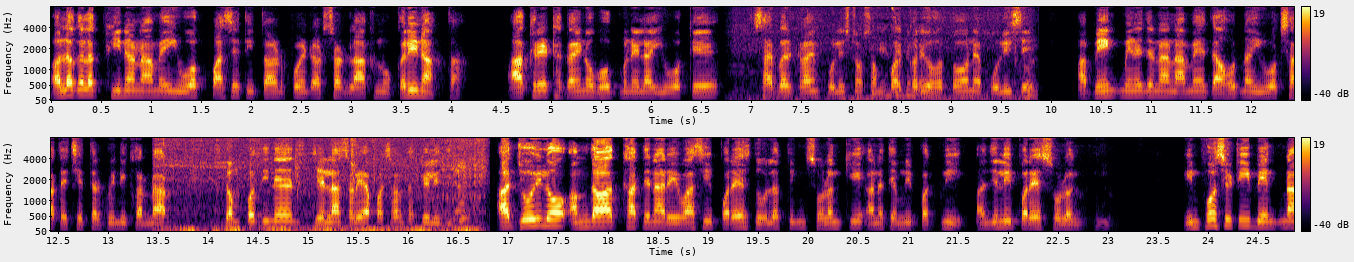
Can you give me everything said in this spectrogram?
અલગ અલગ ફીના નામે યુવક પાસેથી ત્રણ પોઈન્ટ અડસઠ લાખનું કરી નાખતા. આખરે ઠગાઈનો ભોગ બનેલા યુવકે સાયબર ક્રાઇમ પોલીસનો સંપર્ક કર્યો હતો અને પોલીસે આ બેંક મેનેજરના નામે દાહોદના યુવક સાથે છેતરપિંડી કરનાર દંપતીને જેલના સળિયા પાછળ ધકેલી દીધો. આ જોઈ લો, અમદાવાદ ખાતેના રહેવાસી પરેશ દોલતસિંહ સોલંકી અને તેમની પત્ની અંજલિ પરેશ સોલંકી. ઇન્ફોસિટી બેંકના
